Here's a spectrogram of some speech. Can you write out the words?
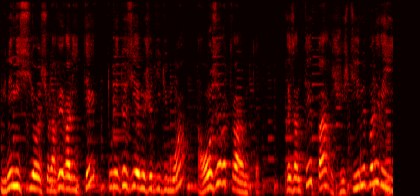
Une émission sur la ruralité tous les deuxièmes jeudis du mois à 11h30, présentée par Justine Boléry.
